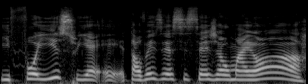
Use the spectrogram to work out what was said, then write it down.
E foi isso, e é- é- talvez esse seja o maior.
